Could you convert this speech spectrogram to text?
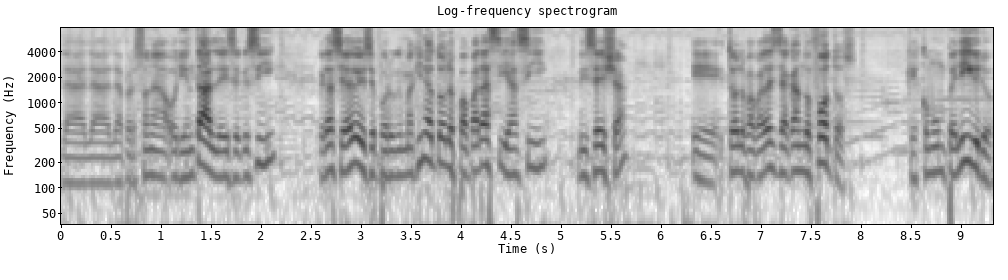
la, persona oriental le dice que sí, Gracias a Dios, dice, porque imagina todos los paparazzis así, dice ella, eh, todos los paparazzis sacando fotos, que es como un peligro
